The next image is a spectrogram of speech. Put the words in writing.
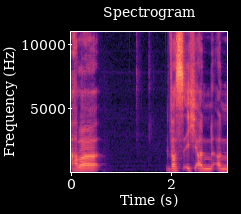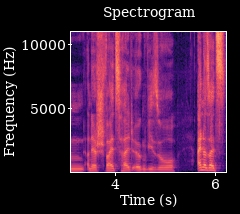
aber was ich an, an, an der Schweiz halt irgendwie so einerseits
